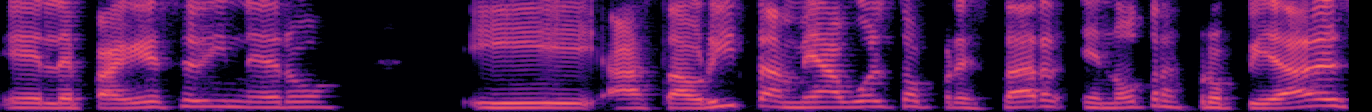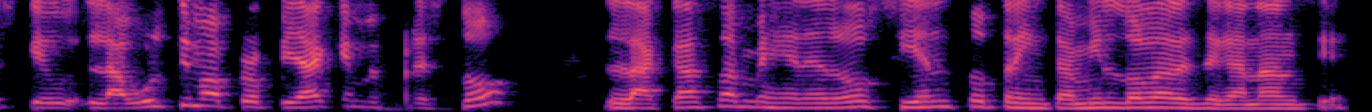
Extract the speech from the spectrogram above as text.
eh, le pagué ese dinero y hasta ahorita me ha vuelto a prestar en otras propiedades, que la última propiedad que me prestó, la casa me generó 130 mil dólares de ganancia,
